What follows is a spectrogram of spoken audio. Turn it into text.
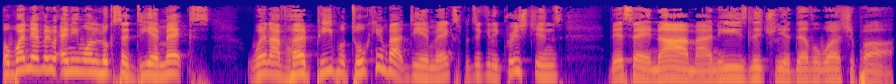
But whenever anyone looks at DMX, when I've heard people talking about DMX, particularly Christians, they say, "Nah, man, he's literally a devil worshiper.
